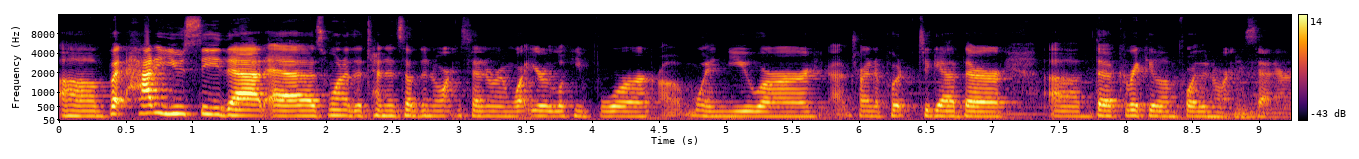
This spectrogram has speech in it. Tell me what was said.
Um, but how do you see that as one of the tenets of the Norton Center and what you're looking for um, when you are uh, trying to put together uh, the curriculum for the Norton mm-hmm. Center,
